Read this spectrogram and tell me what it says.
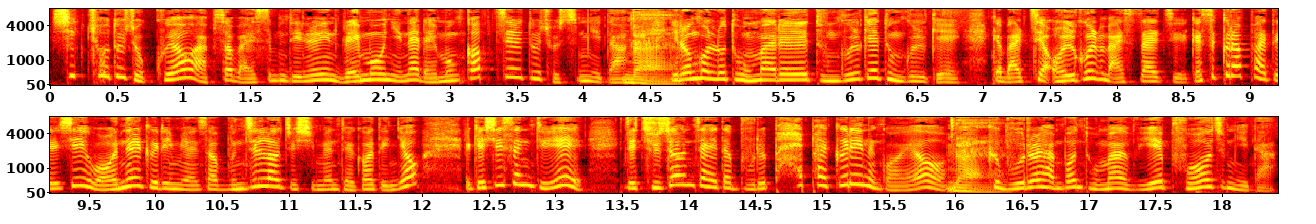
식초도 좋고요. 앞서 말씀드린 레몬이나 레몬 껍질도 좋습니다. 네. 이런 걸로 도마를 둥글게 둥글게 그러니까 마치 얼굴 마사지, 그러니까 스크럽 하듯이 원을 그리면서 문질러 주시면 되거든요. 이렇게 씻은 뒤에 이제 주전자에다 물을 팔팔 끓이는 거예요. 네. 그 물을 한번 도마 위에 부어줍니다.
